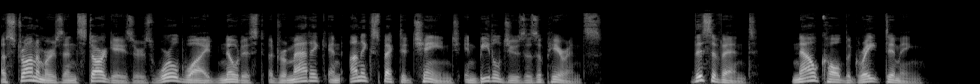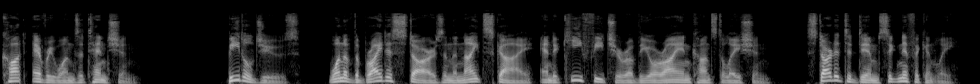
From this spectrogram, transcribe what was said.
astronomers and stargazers worldwide noticed a dramatic and unexpected change in Betelgeuse's appearance. This event, now called the Great Dimming, caught everyone's attention. Betelgeuse, one of the brightest stars in the night sky and a key feature of the Orion constellation, started to dim significantly.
